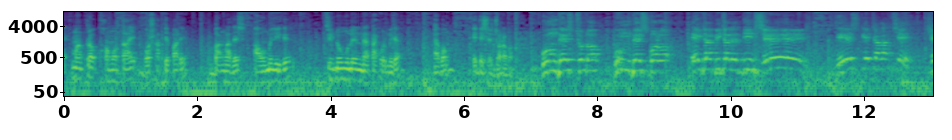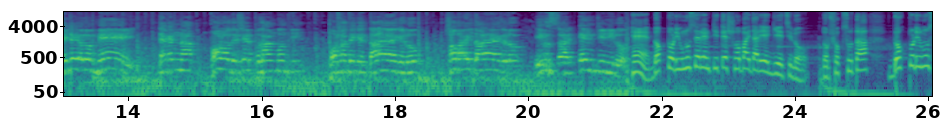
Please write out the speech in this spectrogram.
একমাত্র ক্ষমতায় বসাতে পারে বাংলাদেশ আওয়ামী লীগের তৃণমূলের নেতাকর্মীরা এবং এদেশের জনগণ। কোন দেশ ছোট কোন দেশ বড় এইটা বিচারের দিন শেষ। দেশকে চালাচ্ছে, সেটাই হলো মেয়ে দেখেন না, বড় দেশের প্রধানমন্ত্রী বসা থেকে দাঁড়ায় গেল, সবাই দাঁড়ায় গেল, ইউনুস স্যার এন্ট্রি নিল। হ্যাঁ ডক্টর ইউনুসের এন্ট্রিতে সবাই দাঁড়িয়ে গিয়েছিল। দর্শক শ্রোতা, ডক্টর ইউনুস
